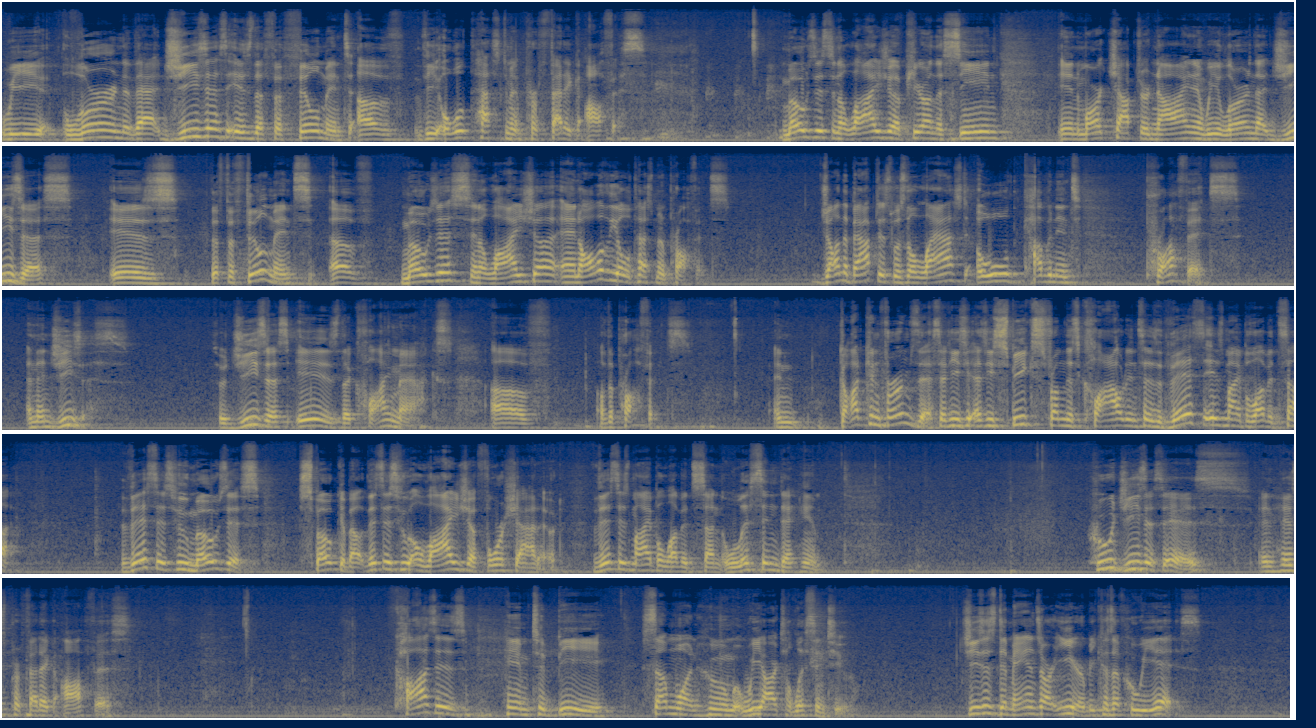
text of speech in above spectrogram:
we learn that Jesus is the fulfillment of the Old Testament prophetic office. Moses and Elijah appear on the scene in Mark chapter 9, and we learn that Jesus is the fulfillment of Moses and Elijah and all of the Old Testament prophets. John the Baptist was the last Old Covenant prophet, and then Jesus. So Jesus is the climax of, of the prophets. And God confirms this as he speaks from this cloud and says, This is my beloved Son. This is who Moses spoke about. This is who Elijah foreshadowed. This is my beloved Son. Listen to him. Who Jesus is in his prophetic office causes him to be someone whom we are to listen to. Jesus demands our ear because of who he is.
